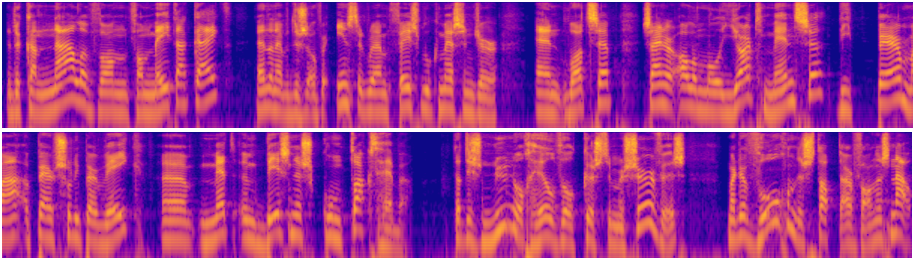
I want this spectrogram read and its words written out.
de kanalen van, van Meta kijkt. En dan hebben we het dus over Instagram, Facebook Messenger en WhatsApp. Zijn er al een miljard mensen die per, ma per, sorry, per week uh, met een business contact hebben. Dat is nu nog heel veel customer service. Maar de volgende stap daarvan is, nou,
